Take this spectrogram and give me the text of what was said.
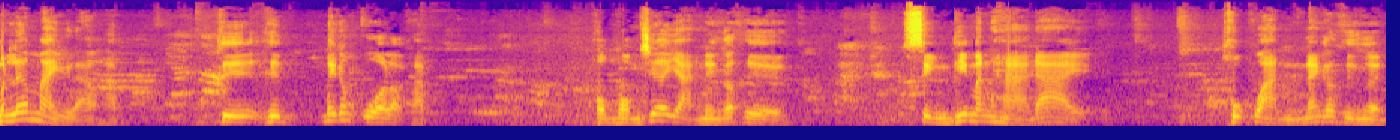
มันเริ่มใหม่อยู่แล้วครับ คือคือไม่ต้องกลัวหรอกครับ ผมผมเชื่ออย่างหนึ่งก็คือ สิ่งที่มันหาได้ทุกวันนั่นก็คือเงิน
